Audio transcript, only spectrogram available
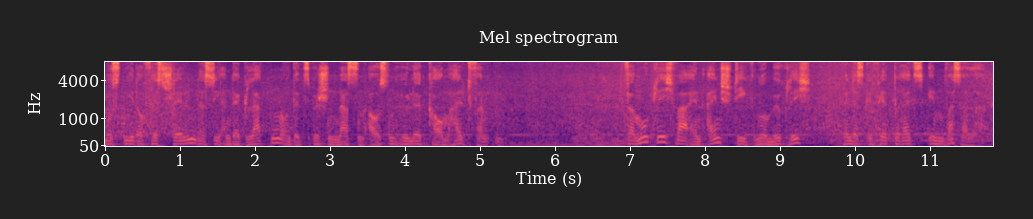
mussten jedoch feststellen, dass sie an der glatten und inzwischen nassen Außenhülle kaum Halt fanden. Vermutlich war ein Einstieg nur möglich, wenn das Gefährt bereits im Wasser lag.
